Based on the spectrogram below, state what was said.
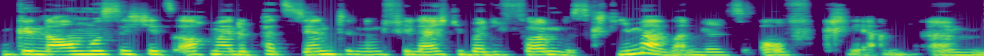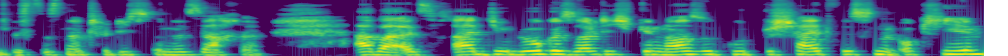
genau muss ich jetzt auch meine Patientinnen vielleicht über die Folgen des Klimawandels aufklären, ähm, ist das natürlich so eine Sache. Aber als Radiologe sollte ich genauso gut Bescheid wissen, okay,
